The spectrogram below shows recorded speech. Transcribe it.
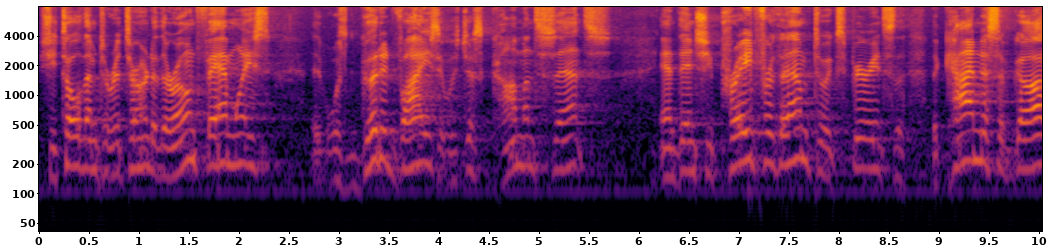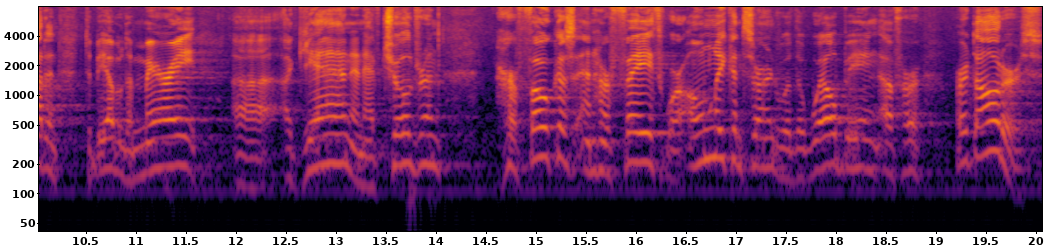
She told them to return to their own families. It was good advice, it was just common sense. And then she prayed for them to experience the, the kindness of God and to be able to marry uh, again and have children. Her focus and her faith were only concerned with the well being of her, her daughters.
